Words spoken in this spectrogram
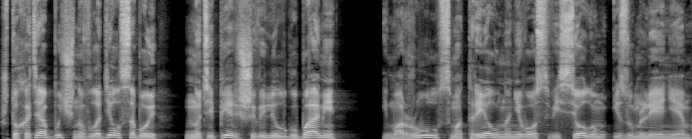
что хотя обычно владел собой, — но теперь шевелил губами, и Марул смотрел на него с веселым изумлением.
